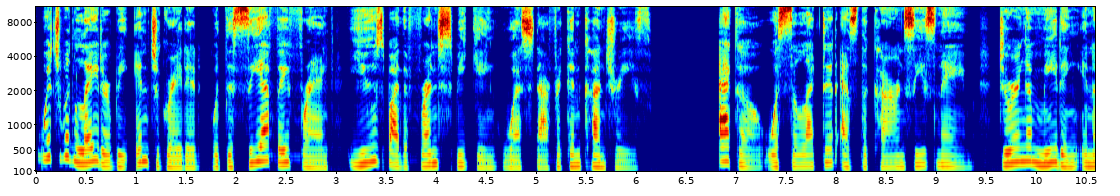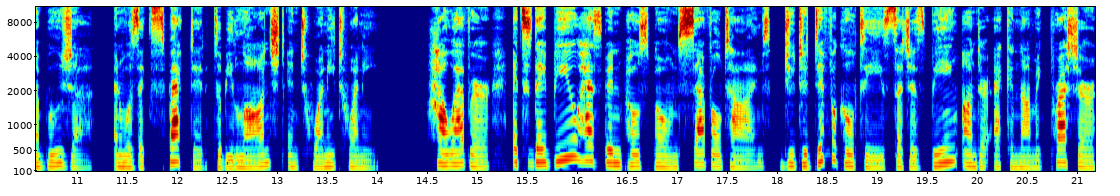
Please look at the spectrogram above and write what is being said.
which would later be integrated with the CFA franc used by the French speaking West African countries. ECO was selected as the currency's name during a meeting in Abuja and was expected to be launched in 2020. However, its debut has been postponed several times due to difficulties such as being under economic pressure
